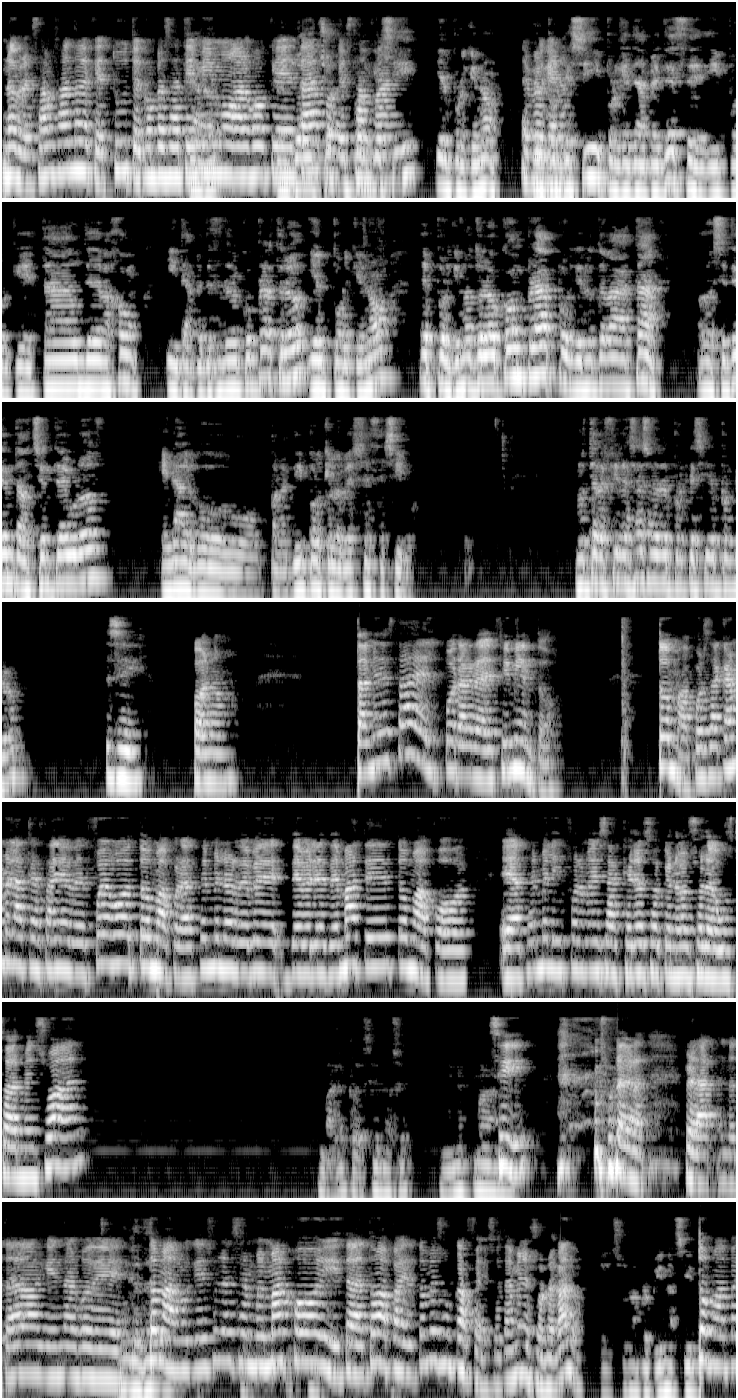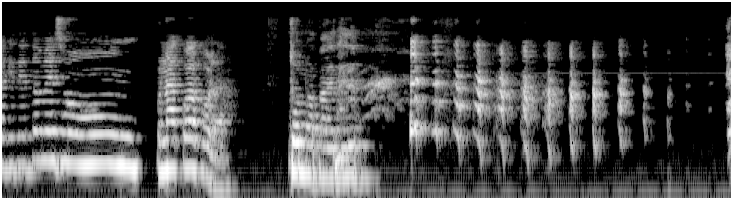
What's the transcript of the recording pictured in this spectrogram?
No, pero estamos hablando de que tú te compras a ti Claro. mismo algo que tal porque el está mal. sí y el por qué no. El porque sí, porque te apetece y porque está un día de bajón y te apetece comprártelo y el por qué no es porque no te lo compras, porque no te vas a gastar los 70, 80 euros en algo para ti porque lo ves excesivo. ¿No te refieres a eso del por qué sí y el por qué no? Sí, o no. También está el por agradecimiento. Toma por sacarme las castañas del fuego, toma por hacerme los debe- deberes de mate, toma por eh, hacerme el informe ese asqueroso que no suele gustar mensual. Vale, puede ser, no sé. Más- Sí, por agra- pero ¿no te ha dado alguien algo de... Toma, porque suele ser muy majo y tal, toma para que te tomes un café, eso también es un regalo. Es una propina, sí. Toma, para que te tomes un, una Coca-Cola. Toma para que te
